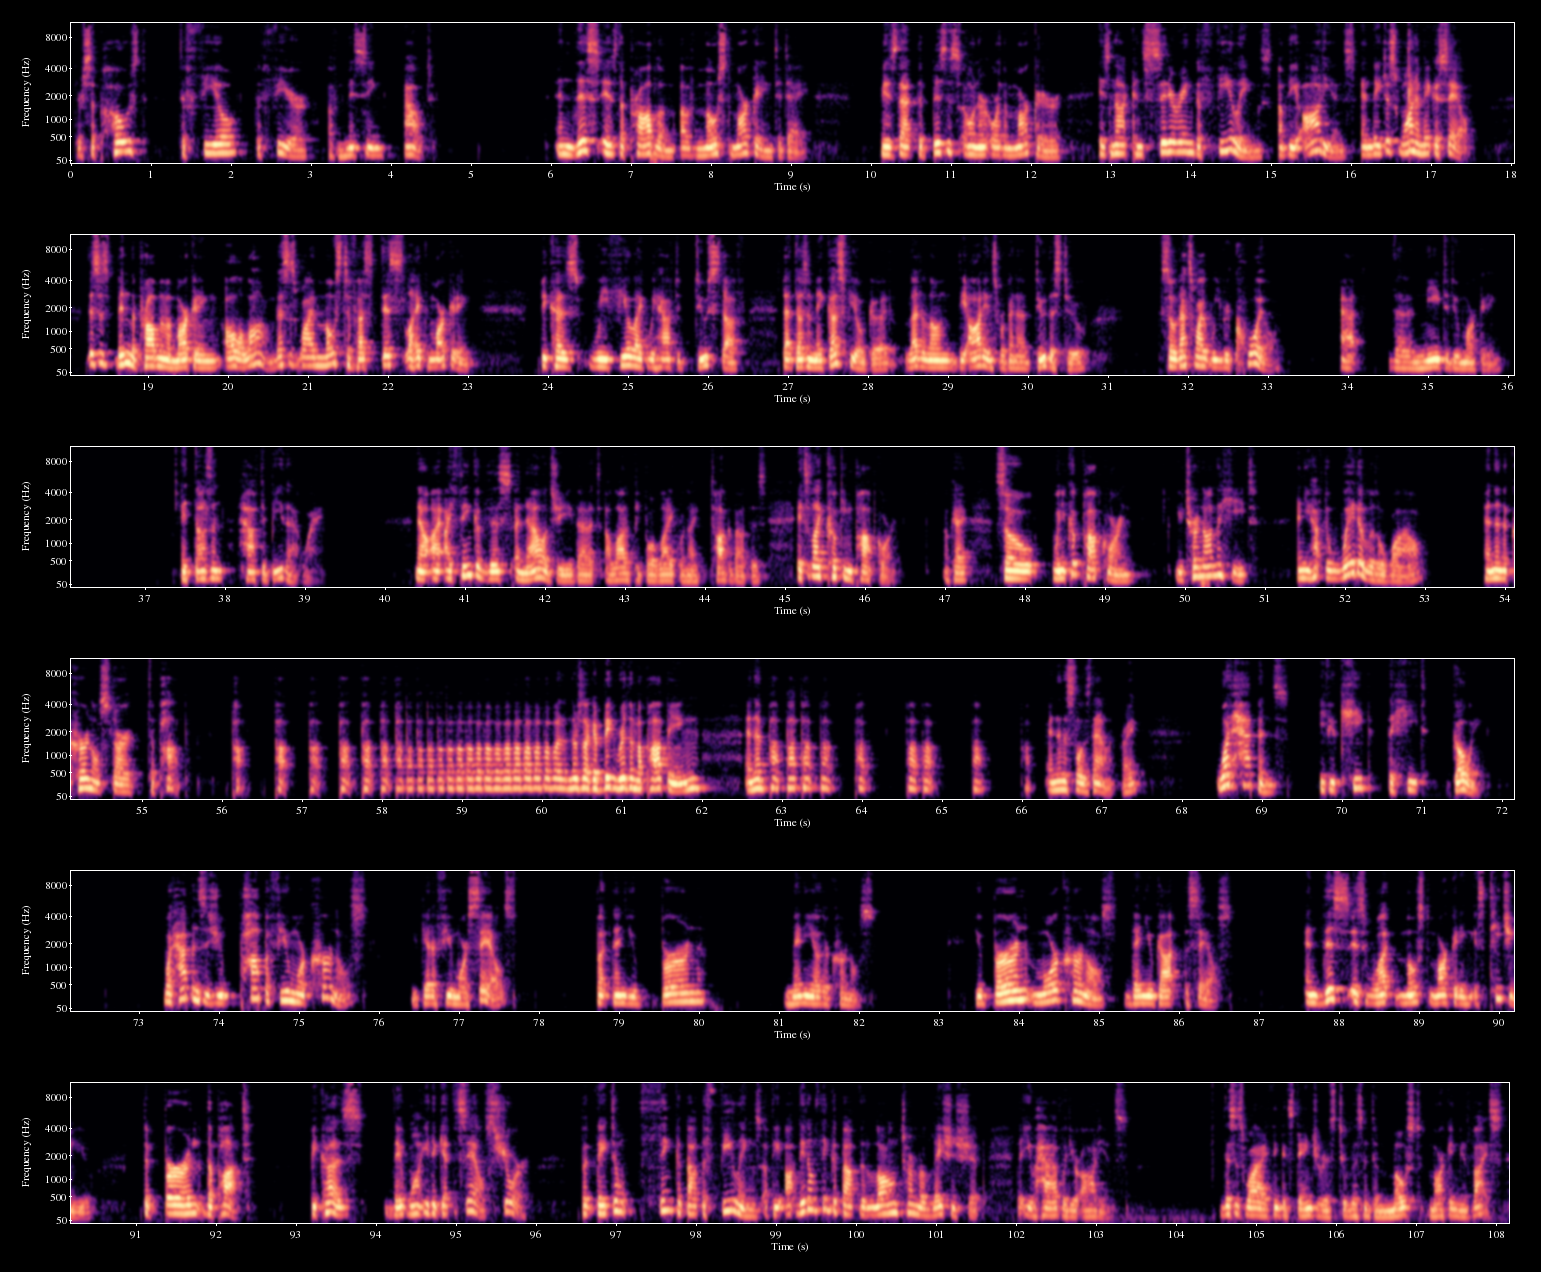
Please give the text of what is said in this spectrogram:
They're supposed to feel the fear of missing out. And this is the problem of most marketing today, is that the business owner or the marketer is not considering the feelings of the audience and they just want to make a sale. This has been the problem of marketing all along. This is why most of us dislike marketing because we feel like we have to do stuff that doesn't make us feel good, let alone the audience we're going to do this to. So that's why we recoil at the need to do marketing. It doesn't have to be that way. Now, I, I, think of this analogy that a lot of people like when I talk about this. It's like cooking popcorn. Okay. So when you cook popcorn, you turn on the heat and you have to wait a little while and then the kernels start to pop. Pop, pop, pop, pop, pop, pop, pop, pop, pop, pop, pop, pop, pop, pop, pop, pop, pop, pop, pop, and there's like a big rhythm of popping and then pop, pop, pop, pop, pop, pop, pop, pop, pop, and then it slows down, right? What happens if you keep the heat going? What happens is you pop a few more kernels you get a few more sales, but then you burn many other kernels. You burn more kernels than you got the sales. And this is what most marketing is teaching you to burn the pot because they want you to get the sales, sure. But they don't think about the feelings of the, they don't think about the long-term relationship that you have with your audience. This is why I think it's dangerous to listen to most marketing advice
